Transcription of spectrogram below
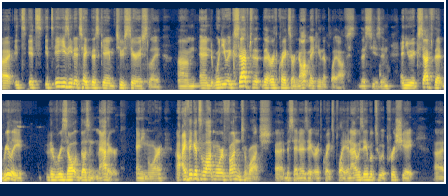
uh, it's it's it's easy to take this game too seriously. Um, and when you accept that the Earthquakes are not making the playoffs this season, and you accept that really the result doesn't matter anymore, uh, I think it's a lot more fun to watch uh, the San Jose Earthquakes play. And I was able to appreciate uh,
